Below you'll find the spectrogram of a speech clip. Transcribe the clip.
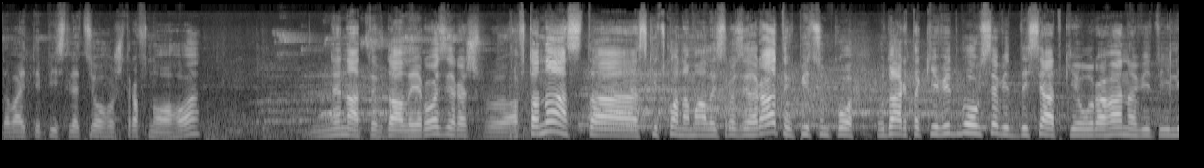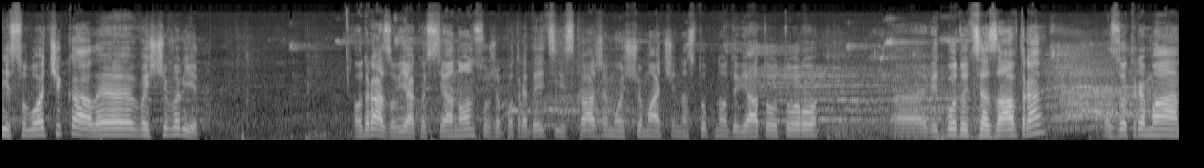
Давайте після цього штрафного. Не надто вдалий розіграш. Автонас та Скіцько намагались розіграти. В підсумку удар таки відбувся від десятки урагана від Іллі Солодчика, але вище воріт. Одразу в якості анонсу, вже по традиції скажемо, що матчі наступного дев'ятого туру е, відбудуться завтра. Зокрема,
